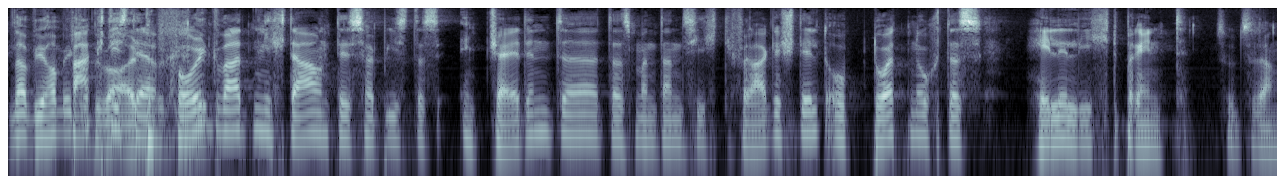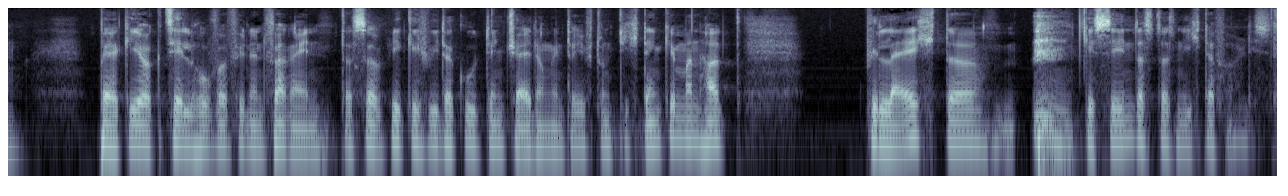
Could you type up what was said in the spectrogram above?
Na, wir haben eh Fakt ist, der Erfolg war nicht da und deshalb ist das entscheidend, äh, dass man dann sich die Frage stellt, ob dort noch das helle Licht brennt, sozusagen, bei Georg Zellhofer für den Verein, dass er wirklich wieder gute Entscheidungen trifft. Und ich denke, man hat vielleicht äh, gesehen, dass das nicht der Fall ist.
